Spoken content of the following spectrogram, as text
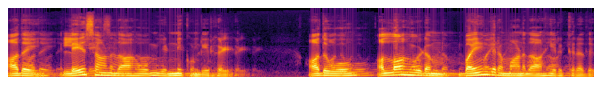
அதை லேசானதாகவும் எண்ணிக்கொண்டீர்கள். அதுவோ அல்லாஹுவிடம் பயங்கரமானதாக இருக்கிறது.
